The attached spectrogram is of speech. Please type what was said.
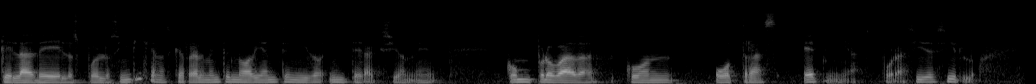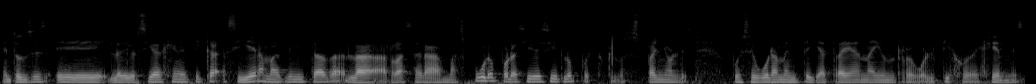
que la de los pueblos indígenas que realmente no habían tenido interacciones comprobadas con otras etnias, por así decirlo. Entonces, eh, la diversidad genética sí era más limitada, la raza era más pura, por así decirlo, puesto que los españoles, pues seguramente ya traían ahí un revoltijo de genes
